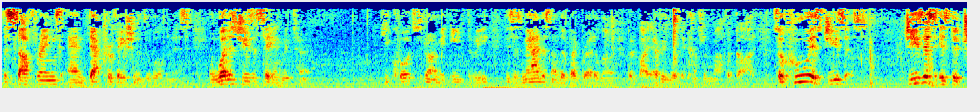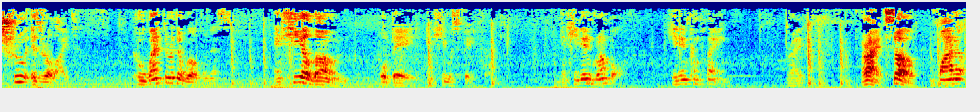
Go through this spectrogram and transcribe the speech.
the sufferings and deprivation of the wilderness. And what does Jesus say in return? He quotes Deuteronomy 8.3. He says, Man does not live by bread alone, but by every word that comes from the mouth of God. So who is Jesus? Jesus is the true Israelite who went through the wilderness, and he alone obeyed, and he was faithful. And he didn't grumble. He didn't complain. Right? All right, so final.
